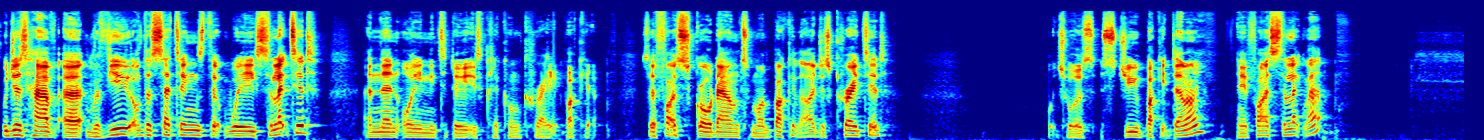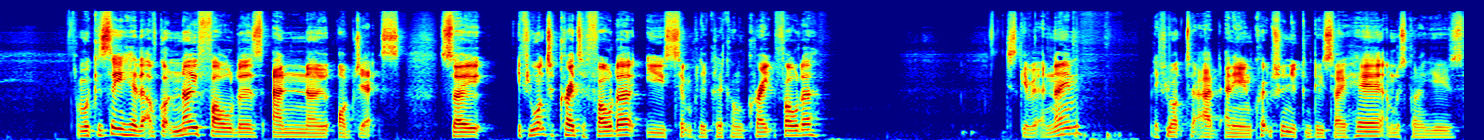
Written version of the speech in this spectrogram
We just have a review of the settings that we selected, and then all you need to do is click on create bucket. So if I scroll down to my bucket that I just created, which was Stu Bucket Demo, if I select that, and we can see here that I've got no folders and no objects. So if you want to create a folder, you simply click on create folder. Just give it a name. If you want to add any encryption, you can do so here. I'm just going to use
